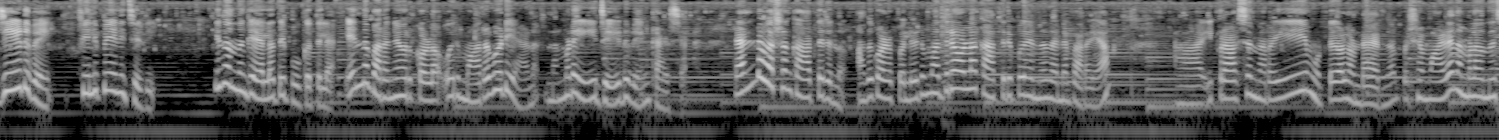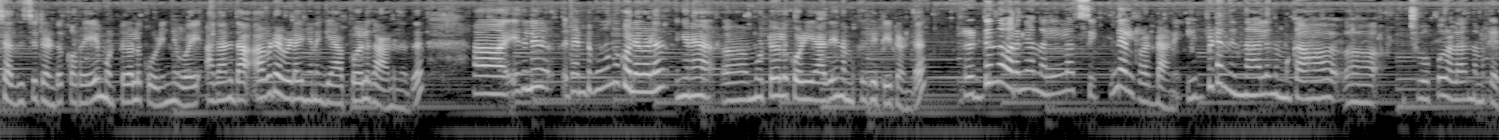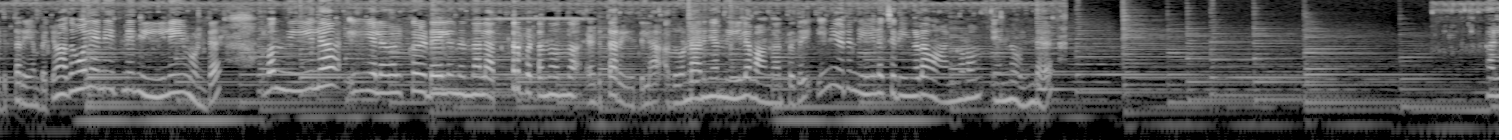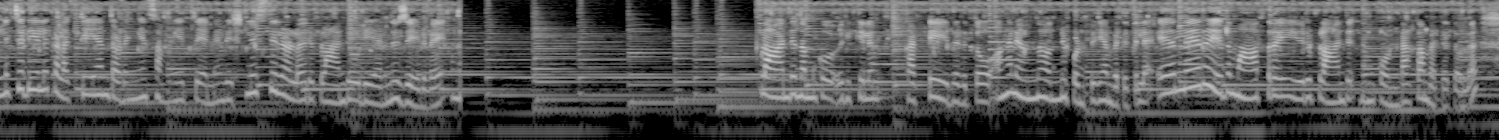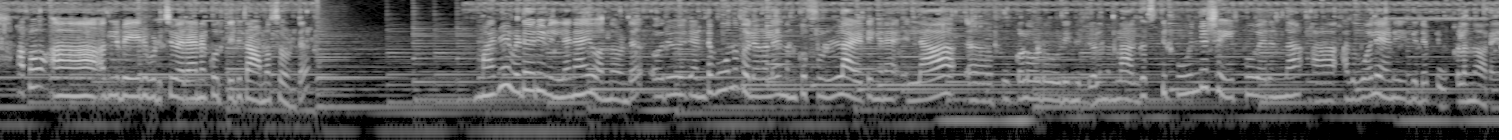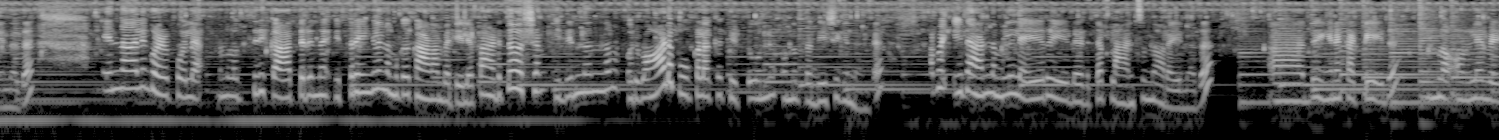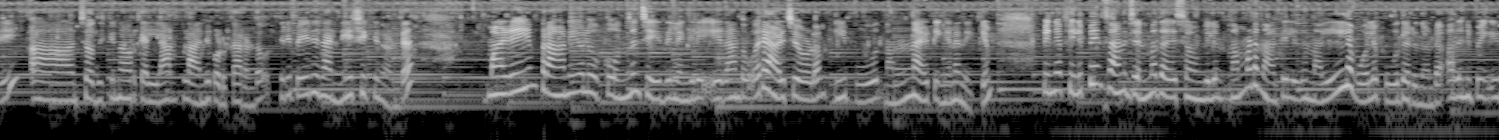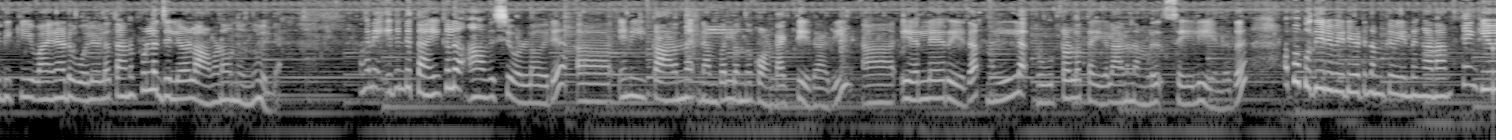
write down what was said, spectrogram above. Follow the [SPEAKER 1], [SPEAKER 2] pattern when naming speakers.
[SPEAKER 1] Jade vein ഫിലിപ്പീനി ചെടി. ഇതൊന്നും കേരളത്തിൽ പൂക്കത്തില്ല എന്ന് പറഞ്ഞവർക്കുള്ള ഒരു മറുപടിയാണ് നമ്മുടെ ഈ ജേഡ് വെയിൻ കാഴ്ച. രണ്ട് വർഷം കാത്തിരുന്നു. അത് കുഴപ്പമില്ല. ഒരു മധുരമുള്ള കാത്തിരിപ്പ് എന്ന് തന്നെ പറയാം. ഇപ്രാവശ്യം നിറയെ മുട്ടുകളുണ്ടായിരുന്നു. പക്ഷെ മഴ നമ്മളൊന്ന് ചതിച്ചിട്ടുണ്ട്. കുറേ മുട്ടുകൾ കൊഴിഞ്ഞുപോയി അതാണ് ദാ അവിടെ ഇവിടെ ഇങ്ങനെ ഗ്യാപ്പുകൾ കാണുന്നത്. ഇതിൽ രണ്ട് മൂന്ന് കൊലകൾ ഇങ്ങനെ മുട്ടുകൾ കൊഴിയാതെ നമുക്ക് കിട്ടിയിട്ടുണ്ട്. റെഡ് എന്ന് പറഞ്ഞാൽ നല്ല സിഗ്നൽ റെഡാണ് ഇവിടെ നിന്നാലും നമുക്ക് ആ ചുവപ്പ് കളർ നമുക്ക് എടുത്തറിയാൻ പറ്റും. അതുപോലെ തന്നെ ഇതിന്റെ നീലയുമുണ്ട് അപ്പം നീല ഈ ഇലകൾക്ക് ഇടയിൽ നിന്നാൽ അത്ര പെട്ടെന്നൊന്നും എടുത്തറിയത്തില്ല. അതുകൊണ്ടാണ് ഞാൻ നീല വാങ്ങാത്തത്. ഇനി ഒരു നീല ചെടിയും കൂടെ വാങ്ങണം എന്നുണ്ട്. കള്ളിച്ചെടിയിൽ കളക്ട് ചെയ്യാൻ തുടങ്ങിയ സമയത്ത് തന്നെ വിഷ് ലിസ്റ്റിലുള്ള ഒരു പ്ലാന്റ് കൂടിയായിരുന്നു ജേഡുവേ പ്ലാന്റ് നമുക്ക് ഒരിക്കലും കട്ട് ചെയ്തെടുത്തോ അങ്ങനെ ഒന്നും ഒന്നിനെ പൊടിപ്പിക്കാൻ പറ്റത്തില്ല. എയർലെയർ ചെയ്ത് മാത്രമേ ഈ ഒരു പ്ലാന്റ് നമുക്ക് ഉണ്ടാക്കാൻ പറ്റത്തുള്ളൂ. അപ്പോൾ അതിൽ വേര് പിടിച്ച് വരാനൊക്കെ ഒത്തിരി താമസമുണ്ട്. മഴ ഇവിടെ ഒരു വില്ലനായി വന്നുകൊണ്ട് ഒരു രണ്ട് മൂന്ന് കൊലകളെ നമുക്ക് ഫുള്ളായിട്ട് ഇങ്ങനെ എല്ലാ പൂക്കളോടുകൂടിയും കിട്ടുകയുള്ളൂ നമ്മൾ അഗസ്തി പൂവിന്റെ ഷേപ്പ് വരുന്ന അതുപോലെയാണ് ഇതിന്റെ പൂക്കളെന്ന് പറയുന്നത്. എന്നാലും കുഴപ്പമില്ല. നമ്മൾ ഒത്തിരി കാത്തിരുന്ന് ഇത്രയെങ്കിലും നമുക്ക് കാണാൻ പറ്റിയില്ല. അപ്പോൾ അടുത്ത വർഷം ഇതിൽ നിന്നും ഒരുപാട് പൂക്കളൊക്കെ കിട്ടുമെന്ന് ഒന്ന് പ്രതീക്ഷിക്കുന്നുണ്ട്. അപ്പോൾ ഇതാണ് നമ്മൾ ലെയർ ചെയ്തെടുത്ത പ്ലാന്റ്സ് എന്ന് പറയുന്നത്. ആ, ഇത് ഇങ്ങനെ കട്ട് ചെയ്ത് നമ്മൾ ഓൺലൈൻ വഴി ചോദിക്കുന്നവർക്കെല്ലാം പ്ലാന്റ് കൊടുക്കാറുണ്ട്. ഒത്തിരി പേര് ഇത് അന്വേഷിക്കുന്നുണ്ട്. മഴയും പ്രാണികളും ഒക്കെ ഒന്നും ചെയ്തില്ലെങ്കിൽ ഏതാണ്ട് ഒരാഴ്ചയോളം ഈ പൂവ് നന്നായിട്ട് ഇങ്ങനെ നിൽക്കും. പിന്നെ ഫിലിപ്പീൻസാണ് ജന്മദേശമെങ്കിലും നമ്മുടെ നാട്ടിൽ ഇത് നല്ലപോലെ പൂ തരുന്നുണ്ട്. അതിനിപ്പോൾ ഇടുക്കി വയനാട് പോലെയുള്ള തണുപ്പുള്ള ജില്ലകളാവണമെന്നൊന്നുമില്ല. അങ്ങനെ ഇതിന്റെ തൈകൾ ആവശ്യമുള്ളവർ ഇനി ഈ കാണുന്ന നമ്പറിലൊന്ന് കോൺടാക്ട് ചെയ്താൽ മതി. എയർ ലെയർ ചെയ്ത നല്ല റൂട്ടുള്ള തൈകളാണ് നമ്മൾ സെയിൽ ചെയ്യുന്നത്. അപ്പോൾ പുതിയൊരു വീഡിയോ ആയിട്ട് നമുക്ക് വീണ്ടും കാണാം. താങ്ക്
